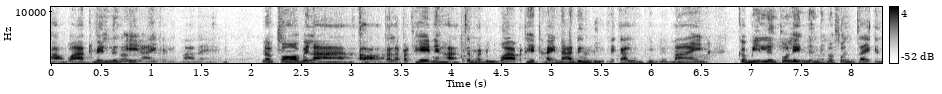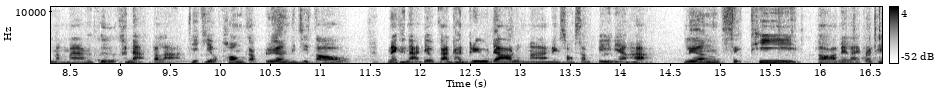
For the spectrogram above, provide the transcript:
ค่ะว่าเทรนด์เรื่อง AI กำลังมาแรงแล้วก็เวลาแต่ละประเทศเนี่ยค่ะจะมาดูว่าประเทศไทยน่าดึงดูดในการลงทุนหรือไม่ ก็มีเรื่องตัวเลขหนึ่งที่เขาสนใจกันมาก ๆ ก็คือขนาดตลาดที่เกี่ยวข้องกับเรื่องดิจิทัล ในขณะเดียวกันถ้าดิวดาวลงมาใน2อสปีนี้ค่ะ เรื่องที่เอ่อหลาย ๆ ประเท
